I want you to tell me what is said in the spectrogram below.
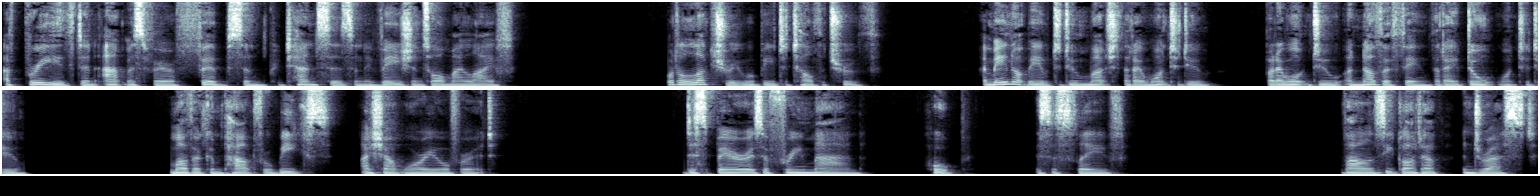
I've breathed an atmosphere of fibs and pretenses and evasions all my life. What a luxury it will be to tell the truth. I may not be able to do much that I want to do, but I won't do another thing that I don't want to do. Mother can pout for weeks. I shan't worry over it. Despair is a free man. Hope is a slave. Valancy got up and dressed,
